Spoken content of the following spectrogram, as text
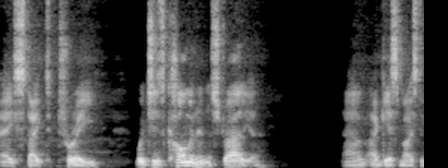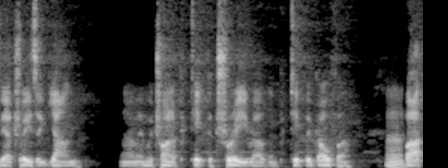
a staked tree, which is common in Australia. Um, I guess most of our trees are young, um, and we're trying to protect the tree rather than protect the golfer. Mm. But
